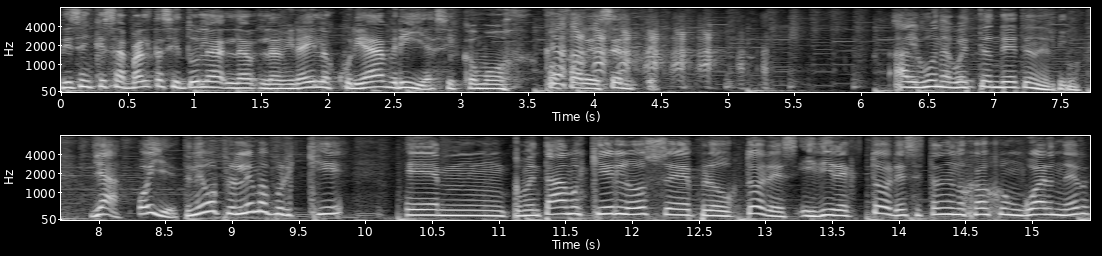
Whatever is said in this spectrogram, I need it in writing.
dicen que esa palta, si tú la, la, la mirás en la oscuridad, brilla, así es como fosforescente. alguna cuestión debe tener. Ya, oye, tenemos problemas porque em, comentábamos que los eh, productores y directores están enojados con Warner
